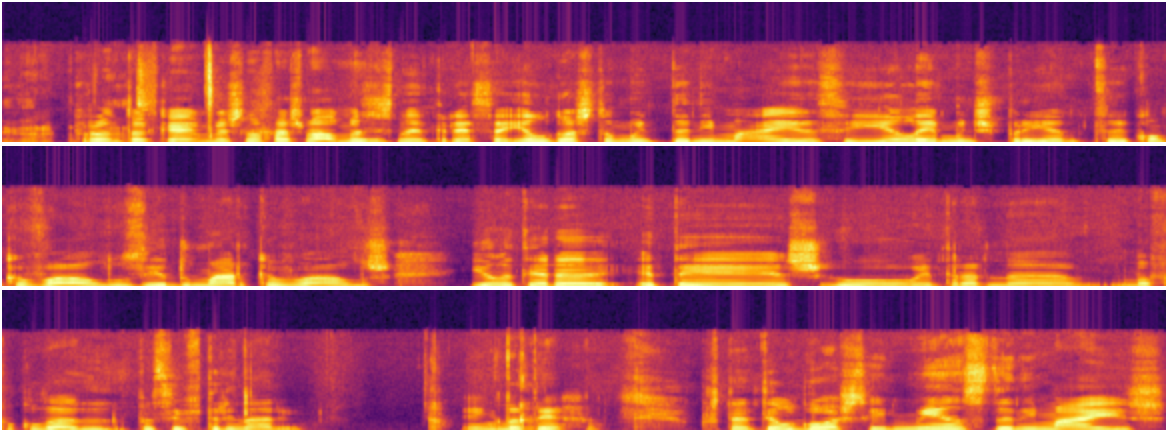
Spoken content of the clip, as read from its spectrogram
Agora Pronto, ok, mas não faz mal, mas isso não interessa. Ele gosta muito de animais e ele é muito experiente com cavalos e a domar cavalos. E ele até, era, até chegou a entrar na, numa faculdade para ser veterinário em Inglaterra. Portanto, ele gosta imenso de animais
